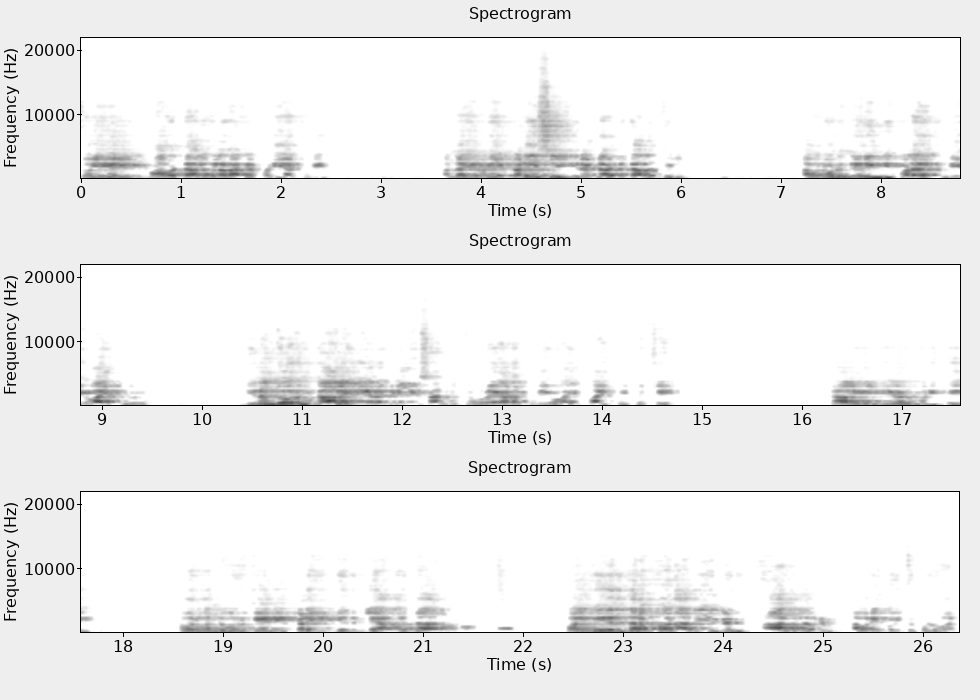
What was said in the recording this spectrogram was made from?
தொல்லியல் மாவட்ட அலுவலராக பணியாற்றுவேன். அந்த என்னுடைய கடைசி இரண்டாண்டு காலத்தில் அவரோடு நெருங்கி பழகக்கூடிய வாய்ப்பு தினந்தோறும் காலை நேரங்களிலே சந்தித்து உரையாடக்கூடிய வாய் வாய்ப்பை பெற்றேன். காலையில் ஏழு மணிக்கு அவர் வந்து ஒரு தேநீர் கடையின் எதிரிலே அமர்ந்தார். பல்வேறு தரப்பான அறிஞர்கள் ஆர்வலர்கள் அவரை குறித்துக் கொள்வார்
